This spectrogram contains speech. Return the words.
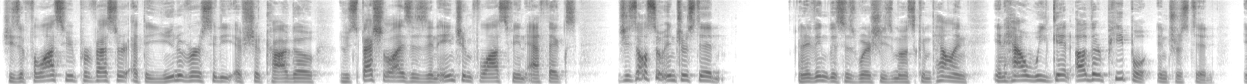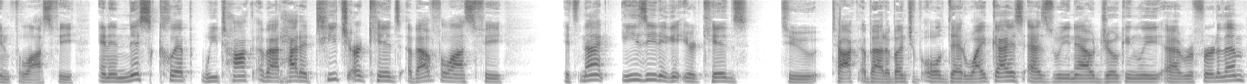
She's a philosophy professor at the University of Chicago who specializes in ancient philosophy and ethics. She's also interested, and I think this is where she's most compelling, in how we get other people interested in philosophy. And in this clip, we talk about how to teach our kids about philosophy. It's not easy to get your kids to talk about a bunch of old dead white guys, as we now jokingly uh, refer to them,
